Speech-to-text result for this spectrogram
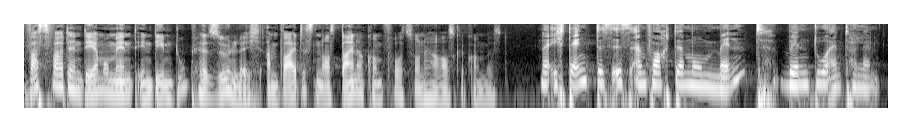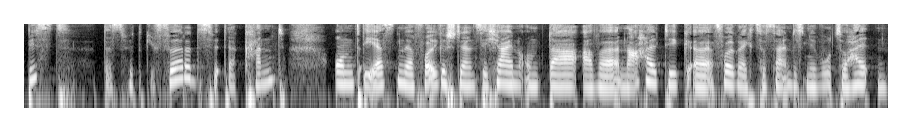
Was war denn der Moment, in dem du persönlich am weitesten aus deiner Komfortzone herausgekommen bist? Na, ich denke, das ist einfach der Moment, wenn du ein Talent bist, das wird gefördert, das wird erkannt und die ersten Erfolge stellen sich ein und da aber nachhaltig äh, erfolgreich zu sein, das Niveau zu halten,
